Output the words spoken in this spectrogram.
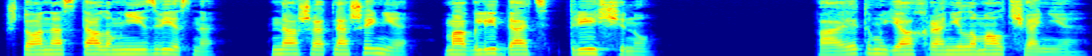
что она стала мне известна, наши отношения могли дать трещину. Поэтому я хранила молчание.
